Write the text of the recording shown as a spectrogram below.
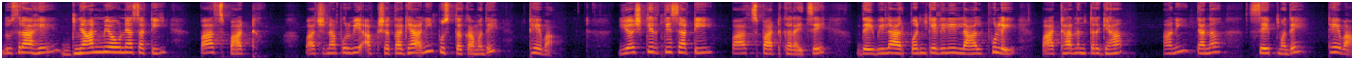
दुसरं आहे ज्ञान मिळवण्यासाठी पाच पाठ वाचनापूर्वी अक्षता घ्या आणि पुस्तकामध्ये ठेवा. यश कीर्तीसाठी पाच पाठ करायचे. देवीला अर्पण केलेली लाल फुले पाठानंतर घ्या आणि त्यांना सेपमध्ये ठेवा.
